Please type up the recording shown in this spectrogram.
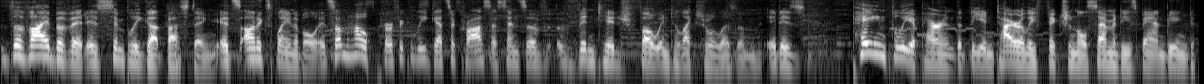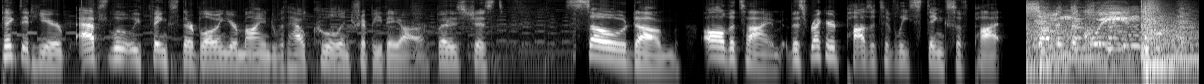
the vibe of it is simply gut busting. It's unexplainable. It somehow perfectly gets across a sense of vintage faux intellectualism. It is painfully apparent that the entirely fictional 70s band being depicted here absolutely thinks they're blowing your mind with how cool and trippy they are, but it's just so dumb. All the time. This record positively stinks of pot. Summon the Queen!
